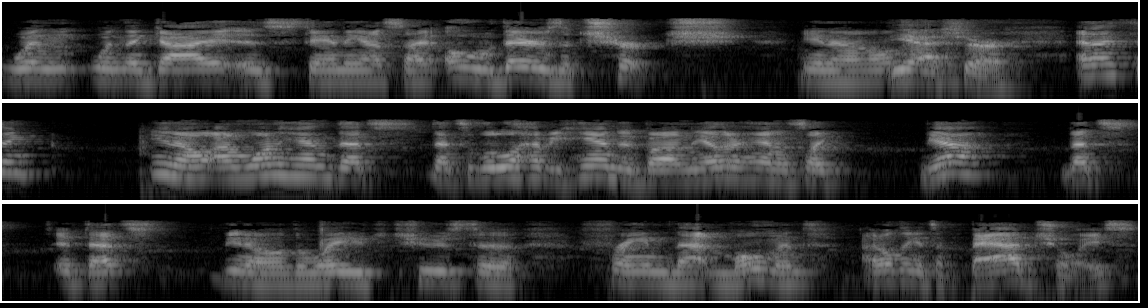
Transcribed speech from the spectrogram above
when when the guy is standing outside. Oh, there's a church. You know. yeah, sure. And I think, you know, on one hand that's that's a little heavy-handed, but on the other hand, it's like, yeah, that's if that's you know the way you choose to frame that moment. I don't think it's a bad choice,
